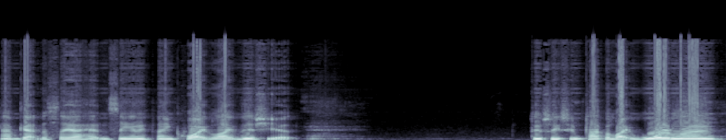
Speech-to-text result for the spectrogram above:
I've got to say I hadn't seen anything quite like this yet do see some type of like water line?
